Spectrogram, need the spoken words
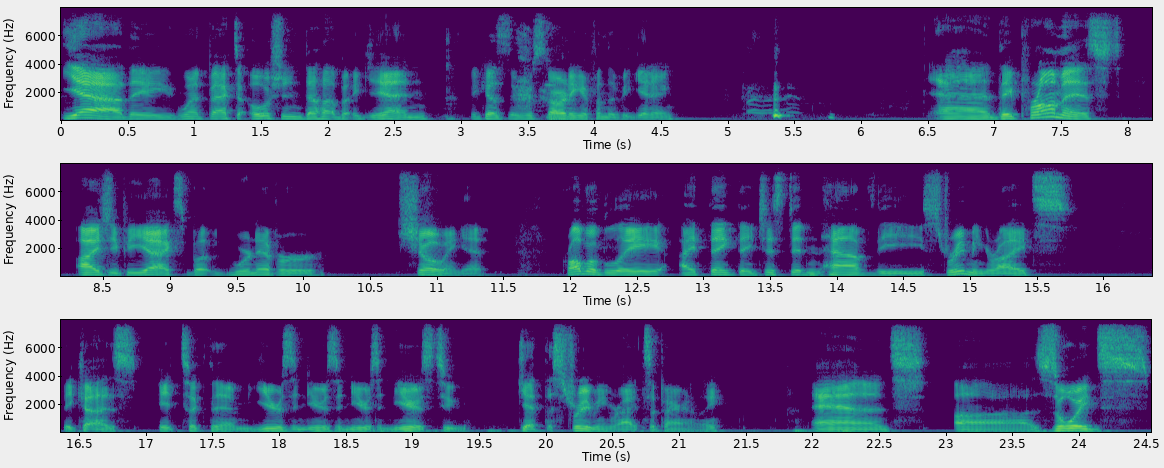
Yeah, they went back to Ocean Dub again because they were starting it from the beginning. and they promised IGPX, but were never showing it. Probably, I think they just didn't have the streaming rights because it took them years and years and years and years to get the streaming rights, apparently. And uh, Zoids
